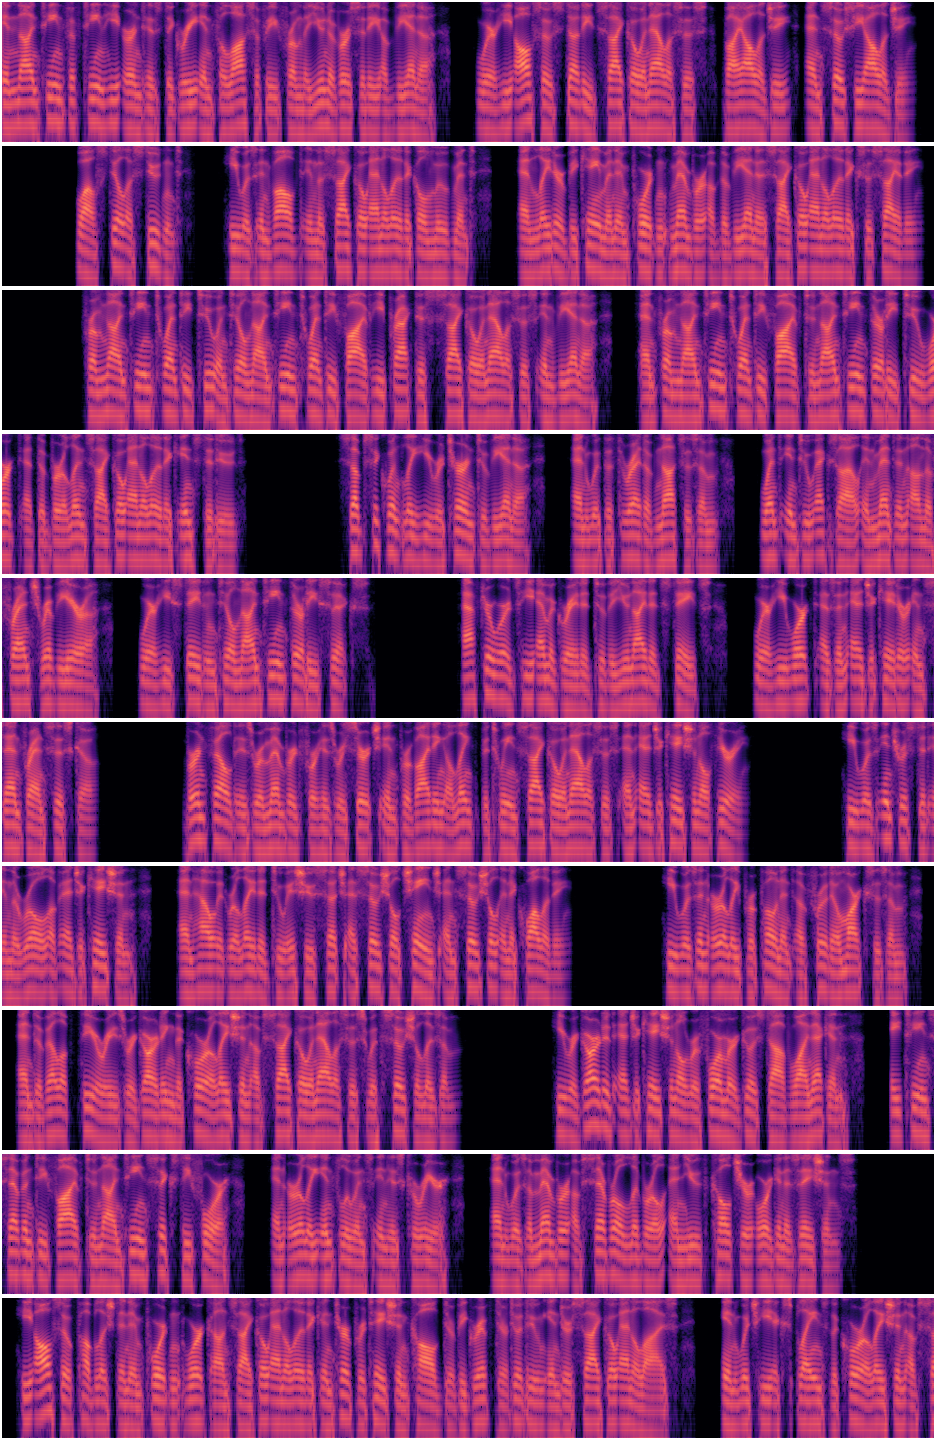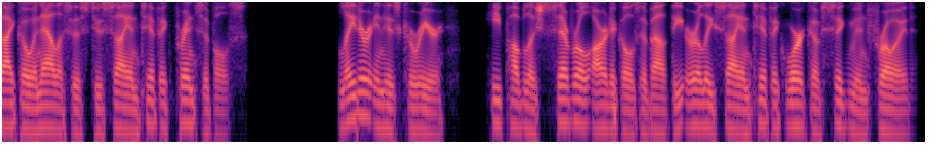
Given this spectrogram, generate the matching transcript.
In 1915 he earned his degree in philosophy from the University of Vienna, where he also studied psychoanalysis, biology, and sociology. While still a student, he was involved in the psychoanalytical movement, and later became an important member of the Vienna Psychoanalytic Society. From 1922 until 1925 he practiced psychoanalysis in Vienna, and from 1925 to 1932 worked at the Berlin Psychoanalytic Institute. Subsequently he returned to Vienna, and with the threat of Nazism, went into exile in Menton on the French Riviera, where he stayed until 1936. Afterwards he emigrated to the United States, where he worked as an educator in San Francisco. Bernfeld is remembered for his research in providing a link between psychoanalysis and educational theory. He was interested in the role of education, and how it related to issues such as social change and social inequality. He was an early proponent of Freudo-Marxism, and developed theories regarding the correlation of psychoanalysis with socialism. He regarded educational reformer Gustav Wyneken, 1875 to 1964, an early influence in his career, and was a member of several liberal and youth culture organizations. He also published an important work on psychoanalytic interpretation called Der Begriff der Deutung in der Psychoanalyse, in which he explains the correlation of psychoanalysis to scientific principles. Later in his career, he published several articles about the early scientific work of Sigmund Freud.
